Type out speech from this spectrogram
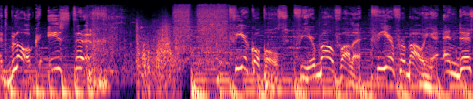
Het blok is terug. Vier koppels, vier bouwvallen, vier verbouwingen en dus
